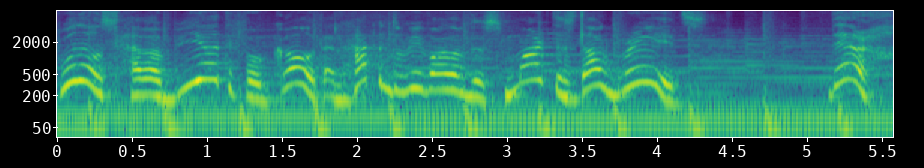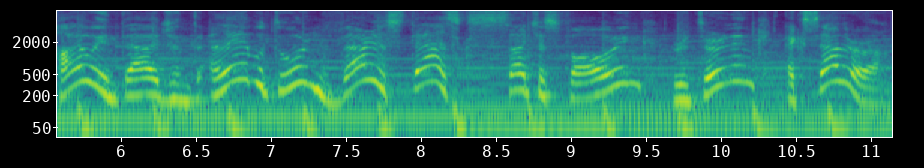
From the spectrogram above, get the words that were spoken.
Poodles have a beautiful coat and happen to be one of the smartest dog breeds. They are highly intelligent and able to learn various tasks such as following, returning, etc.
